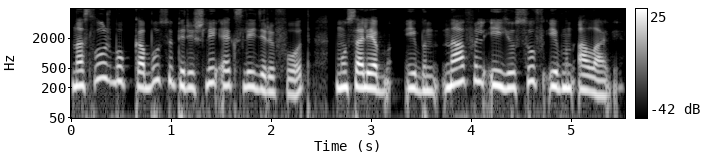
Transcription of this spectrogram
на службу к Кабусу перешли экс-лидеры ФОД Мусалеб ибн Нафль и Юсуф ибн Алави.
